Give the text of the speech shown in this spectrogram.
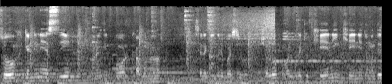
সো ক্যান্টিনে এসছি। অনেকদিন পর খাব না, সেটা কী করে বসছে চলো, অল্প কিছু খেয়ে নিই, খেয়ে নিয়ে তোমাদের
